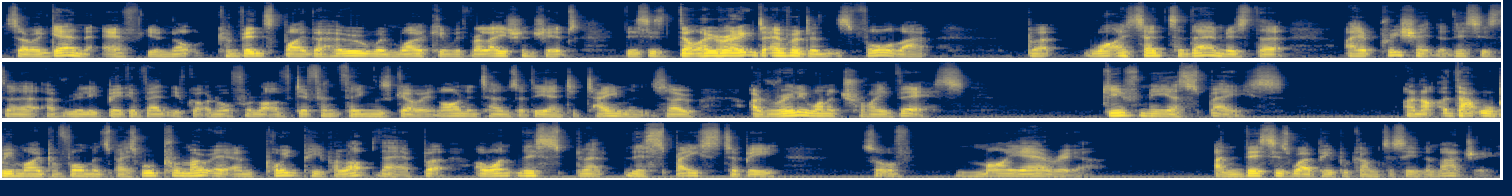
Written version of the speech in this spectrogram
So again, if you're not convinced by the Who when working with relationships, this is direct evidence for that. But what I said to them is that I appreciate that this is a, a really big event. You've got an awful lot of different things going on in terms of the entertainment. So I'd really want to try this. Give me a space and that will be my performance space. We'll promote it and point people up there, but I want this this space to be sort of my area, and this is where people come to see the magic.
